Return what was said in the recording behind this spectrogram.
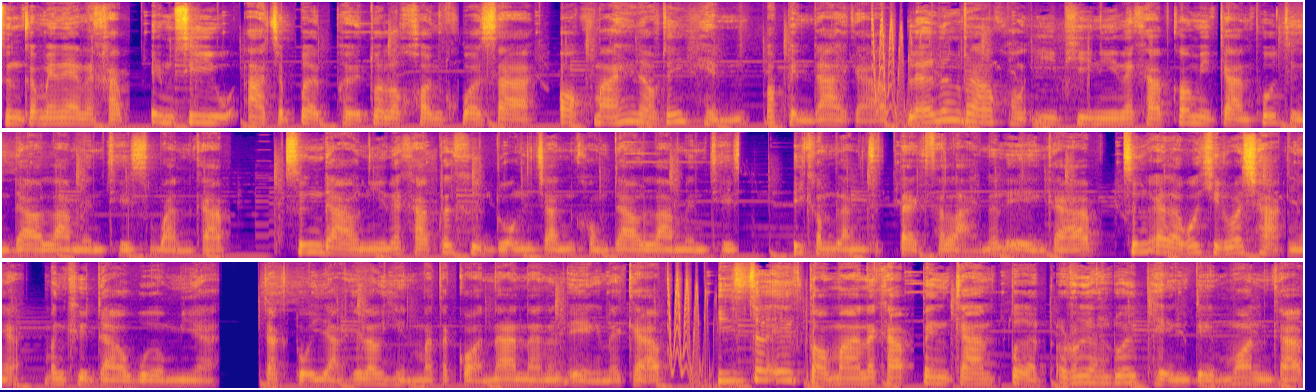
ซึ่งก็ไม่แน่นะครับ MCU อาจจะเปิดเผยตัวละครควซาออกมาให้เราได้เห็นว่าเป็นได้ครับ และเรื่องราวของ EP นี้นะครับก็มีการพูดถึงดาวลาเมนทิสวันครับ ซึ่งดาวนี้นะครับก็คือดวงจันทร์ของดาวลาเมนทิสที่กำลังจะแตกสลายนั่นเองครับ ซึ่งไอเราก็คิดว่าฉากนี้มันคือดาวเวอร์เมียจากตัวอย่างที่เราเห็นมาแต่ก่อนหน้านั้นนั่นเองนะครับอีสเตอร์เอ็กต่อมานะครับ เป็นการเปิดเรื่องด้วยเพลงเดมอนครับ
